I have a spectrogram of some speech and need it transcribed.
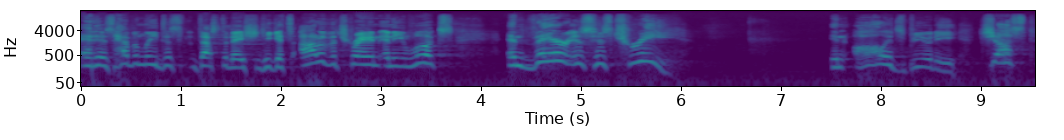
at his heavenly destination, he gets out of the train and he looks, and there is his tree in all its beauty, just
